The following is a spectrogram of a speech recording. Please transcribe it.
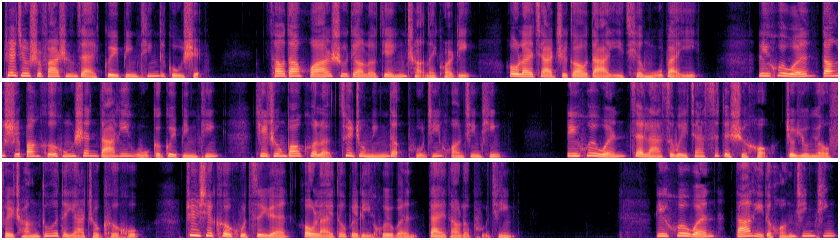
这就是发生在贵宾厅的故事。曹达华输掉了电影厂那块地，后来价值高达一千五百亿。李慧文当时帮何鸿燊打理五个贵宾厅，其中包括了最著名的普京黄金厅。李慧文在拉斯维加斯的时候就拥有非常多的亚洲客户。这些客户资源后来都被李慧文带到了普京。李慧文打理的黄金厅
